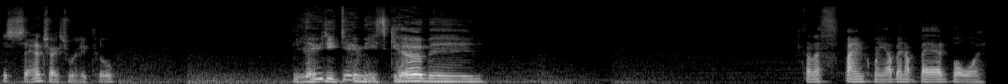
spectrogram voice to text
This soundtrack's really cool. Lady Demi's coming! Gonna spank me, I've been a bad boy.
